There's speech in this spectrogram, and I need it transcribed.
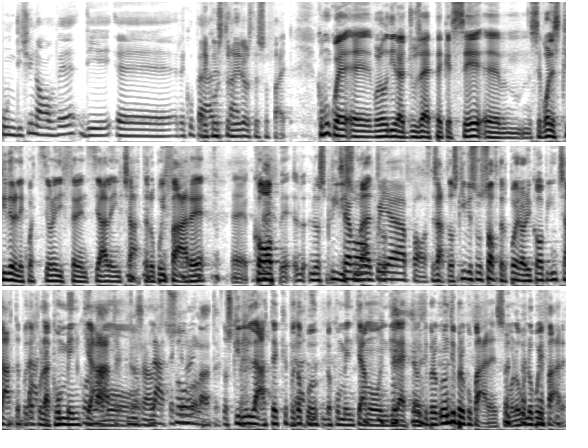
99,119 di eh, recuperare ricostruire lo stesso file. Comunque, eh, volevo dire a Giuseppe che se, ehm, se vuole scrivere l'equazione differenziale in chat, lo puoi fare, eh, cop- eh, lo scrivi su Siamo un altro... qui apposta. Esatto, lo scrivi su un software, poi lo ricopi in chat, poi dopo la LaTeX, commentiamo. con LaTeX. Esatto. LaTeX, Solo noi- latex. Lo scrivi in LaTeX, poi dopo lo commentiamo in diretta, non ti, non ti preoccupare, insomma, lo, lo puoi fare.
